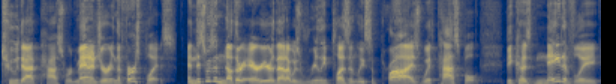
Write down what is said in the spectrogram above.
to that password manager in the first place? And this was another area that I was really pleasantly surprised with Passbolt because natively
